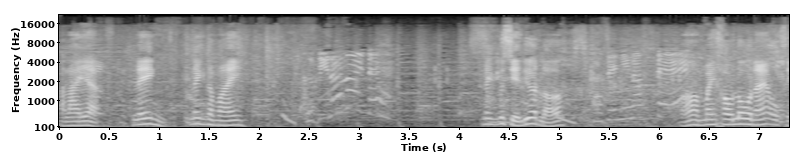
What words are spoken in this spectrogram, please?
อะไรอะ เร่ง เร่งทำไม เร่งเพื่อเสียเลือดเหรอ อ๋อ ไม่เข้าโลนะ โอเค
